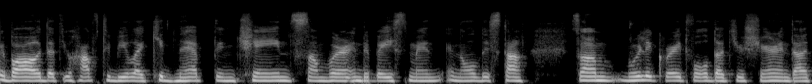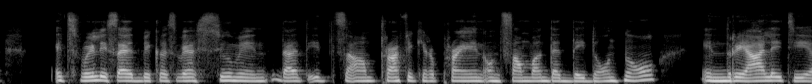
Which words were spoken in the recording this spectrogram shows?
about that you have to be like kidnapped in chains somewhere in the basement and all this stuff. So I'm really grateful that you're sharing that. It's really sad because we're assuming that it's um trafficker preying on someone that they don't know. In reality,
